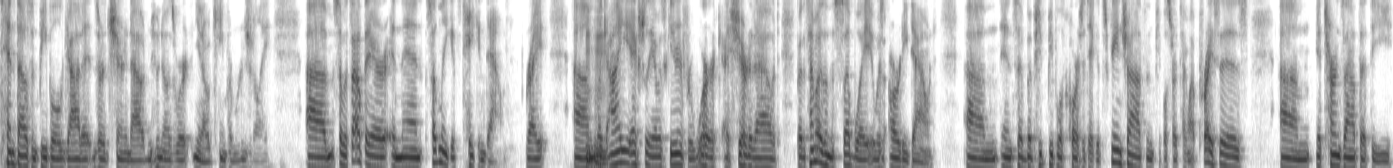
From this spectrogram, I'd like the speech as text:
10,000 people got it and started sharing it out. And who knows where, you know, it came from originally. Um, so it's out there, and then suddenly it gets taken down, right? Um, mm-hmm. Like I actually, I was getting ready for work. I shared it out. By the time I was on the subway, it was already down. Um, and so, but pe- people, of course, had taken screenshots, and people started talking about prices. Um, it turns out that the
